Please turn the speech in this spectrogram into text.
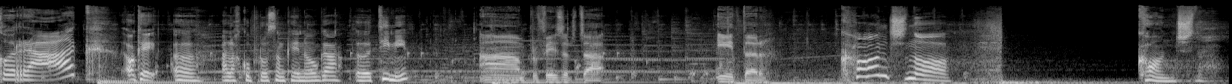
korak. Ok, uh, a lahko prosim kaj novega? Uh, Timi? A, profesor za eter. Končno! Končno!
